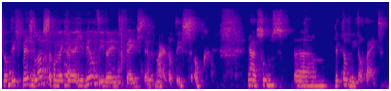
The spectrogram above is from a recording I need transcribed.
dat is best lastig, omdat je, je wilt iedereen tevreden stellen, maar dat is ook ja, soms um, lukt dat niet altijd.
